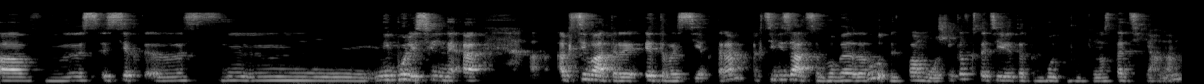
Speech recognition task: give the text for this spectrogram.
а, сектор, э, наиболее сильные а, активаторы этого сектора активизация благородных помощников. Кстати этот год будет у нас татьяна.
